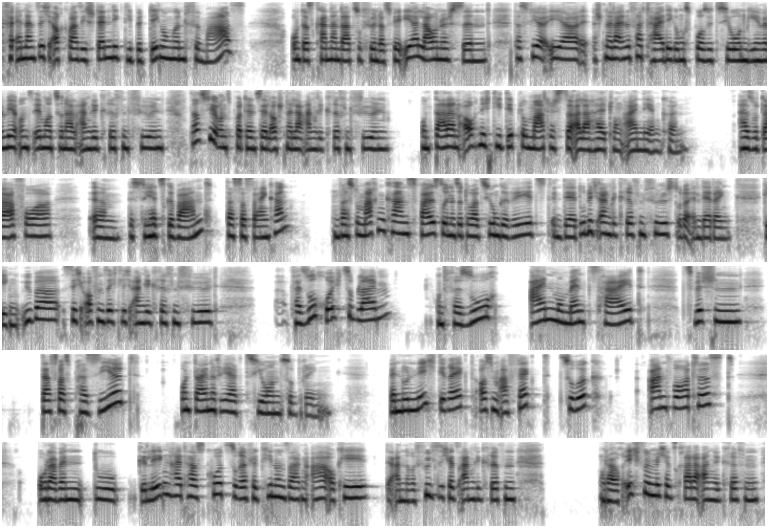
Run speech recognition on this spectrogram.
verändern sich auch quasi ständig die Bedingungen für Mars. Und das kann dann dazu führen, dass wir eher launisch sind, dass wir eher schneller in eine Verteidigungsposition gehen, wenn wir uns emotional angegriffen fühlen, dass wir uns potenziell auch schneller angegriffen fühlen und da dann auch nicht die diplomatischste aller Haltungen einnehmen können. Also davor ähm, bist du jetzt gewarnt, dass das sein kann. Und was du machen kannst, falls du in eine Situation gerätst, in der du dich angegriffen fühlst oder in der dein Gegenüber sich offensichtlich angegriffen fühlt, versuch ruhig zu bleiben und versuch einen Moment Zeit zwischen das, was passiert und deine Reaktion zu bringen. Wenn du nicht direkt aus dem Affekt zurück antwortest oder wenn du Gelegenheit hast, kurz zu reflektieren und sagen, ah, okay, der andere fühlt sich jetzt angegriffen oder auch ich fühle mich jetzt gerade angegriffen,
